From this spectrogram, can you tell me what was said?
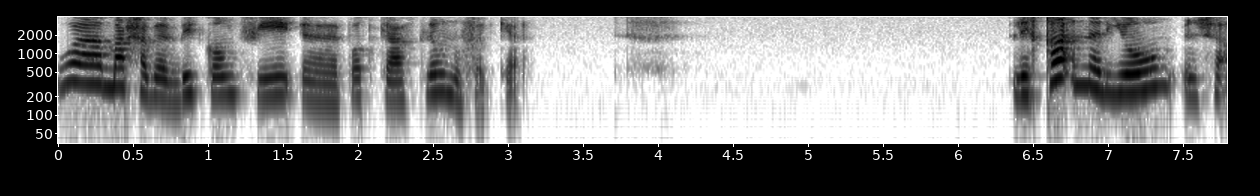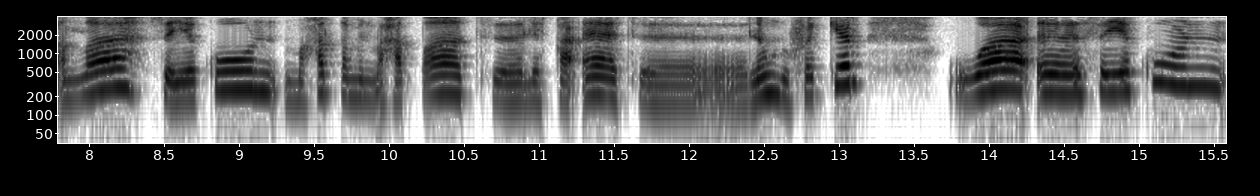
ومرحبا بكم في بودكاست لو نفكر. لقاءنا اليوم إن شاء الله سيكون محطة من محطات لقاءات لو نفكر وسيكون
